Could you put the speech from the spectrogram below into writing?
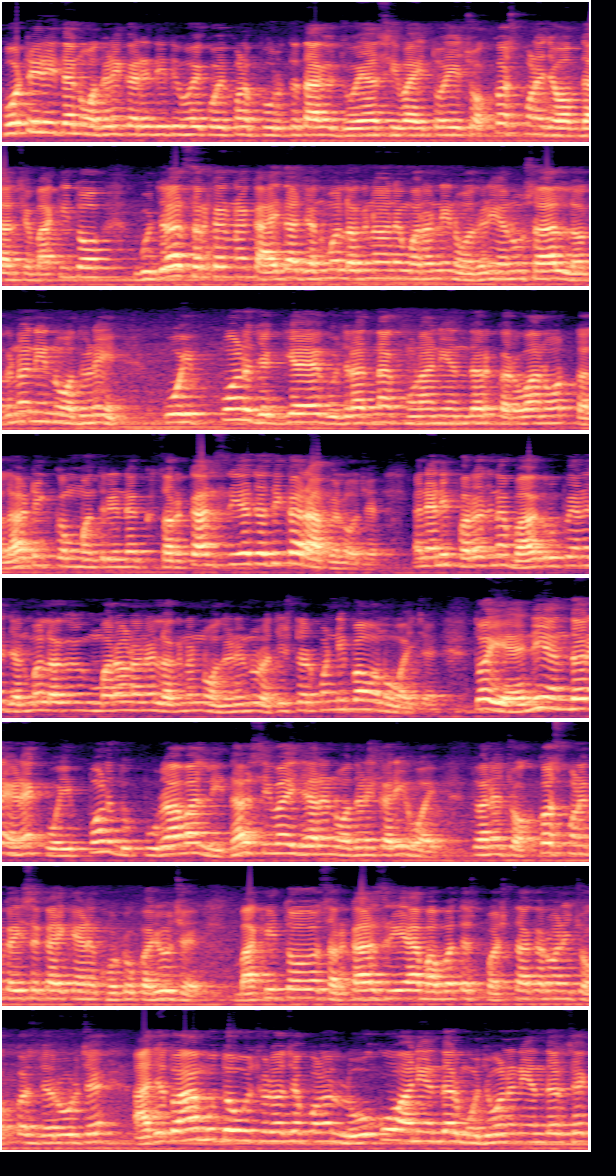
ખોટી રીતે નોંધણી કરી દીધી હોય, કોઈ પણ પૂર્તતા જોયા સિવાય, તો એ ચોક્કસપણે જવાબદાર છે. બાકી તો ગુજરાત સરકારના કાયદા, જન્મ, લગ્ન અને મરણની નોંધણી અનુસાર લગ્નની નોંધણી કોઈ પણ જગ્યાએ ગુજરાતના ખૂણાની અંદર કરવાનો તલાટી કમ મંત્રીને સરકારશ્રીએ જ અધિકાર આપેલો છે. અને એની ફરજના ભાગરૂપે એને જન્મ મરણ અને લગ્ન નોંધણીનું રજિસ્ટર પણ નિભાવવાનું હોય છે. તો એની અંદર એણે કોઈ પણ પુરાવા લીધા સિવાય જ્યારે નોંધણી કરી હોય, તો એને ચોક્કસપણે કહી શકાય કે એણે ખોટું કર્યું છે. બાકી તો સરકારશ્રીએ આ બાબતે સ્પષ્ટતા કરવાની ચોક્કસ જરૂર છે. આજે તો આ મુદ્દો ઉછળ્યો છે, પણ લોકો આની અંદર મૂંઝવણની અંદર છે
